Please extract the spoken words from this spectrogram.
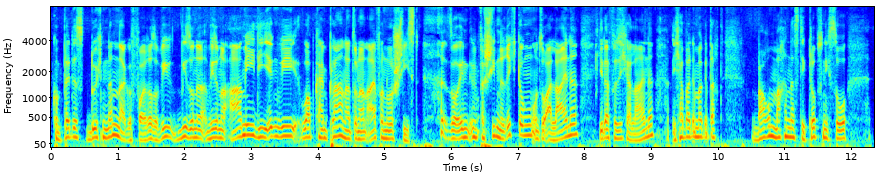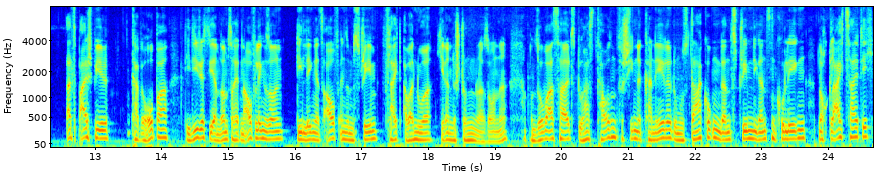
komplettes Durcheinandergefeuere, so wie, wie, so eine, wie so eine Army, die irgendwie überhaupt keinen Plan hat, sondern einfach nur schießt. So in, in verschiedene Richtungen und so alleine, jeder für sich alleine. Ich habe halt immer gedacht, warum machen das die Clubs nicht so? Als Beispiel, Café Europa, die DJs, die am Samstag hätten auflegen sollen, die legen jetzt auf in so einem Stream, vielleicht aber nur jeder eine Stunde oder so, ne? Und so war es halt, du hast tausend verschiedene Kanäle, du musst da gucken, dann streamen die ganzen Kollegen noch gleichzeitig,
